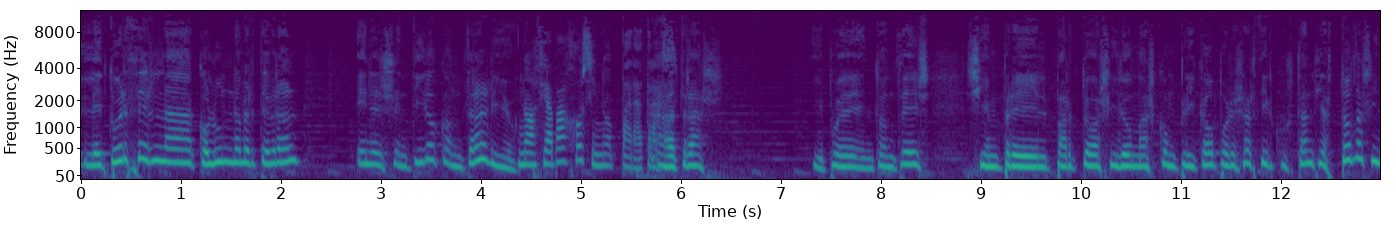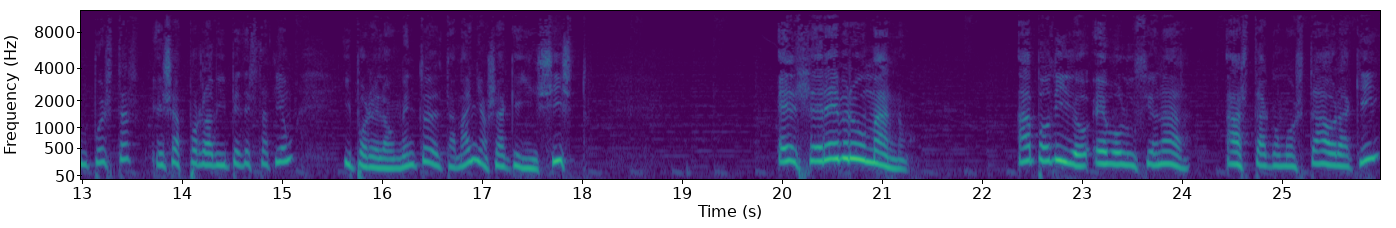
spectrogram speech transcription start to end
le, tuerces la columna vertebral en el sentido contrario. No hacia abajo, sino para atrás. Atrás. Y puede, entonces, siempre el parto ha sido más complicado por esas circunstancias, todas impuestas, esas por la bipedestación y por el aumento del tamaño. O sea que, insisto, el cerebro humano ha podido evolucionar hasta como está ahora aquí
